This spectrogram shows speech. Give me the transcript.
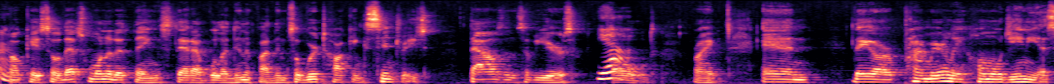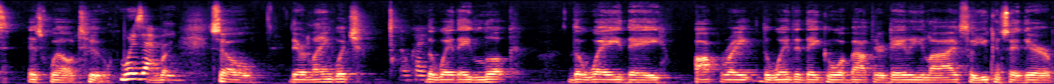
Okay, so that's one of the things that I will identify them. So we're talking centuries, thousands of years Yeah. old, right? And they are primarily homogeneous as well too. What does that mean? So their language, Okay. the way they look, the way they operate, the way that they go about their daily lives. So you can say their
